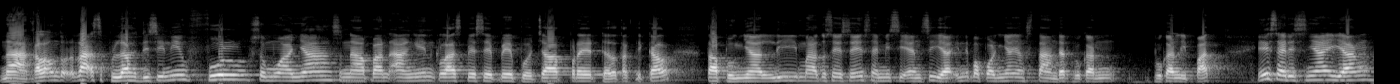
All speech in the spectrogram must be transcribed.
nah kalau untuk rak sebelah di sini full semuanya senapan angin kelas PCP bocah Predator Tactical tabungnya 500 cc semi CNC ya. Ini popornya yang standar bukan bukan lipat. Ini seriesnya yang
